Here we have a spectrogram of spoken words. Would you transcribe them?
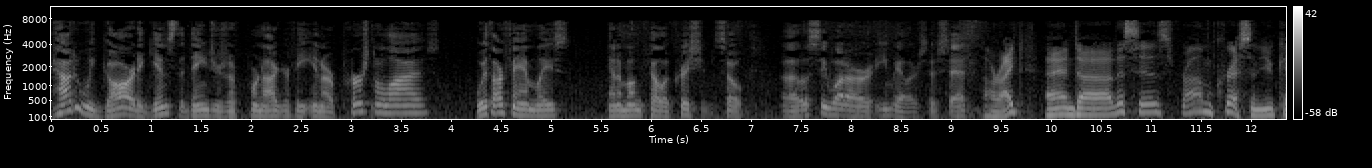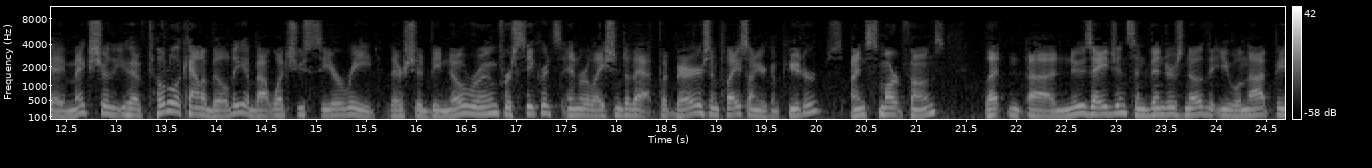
how do we guard against the dangers of pornography in our personal lives, with our families, and among fellow Christians? So uh, let's see what our emailers have said. All right. And uh, this is from Chris in the UK. Make sure that you have total accountability about what you see or read. There should be no room for secrets in relation to that. Put barriers in place on your computers and smartphones. Let uh, news agents and vendors know that you will not be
